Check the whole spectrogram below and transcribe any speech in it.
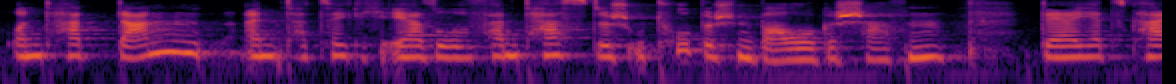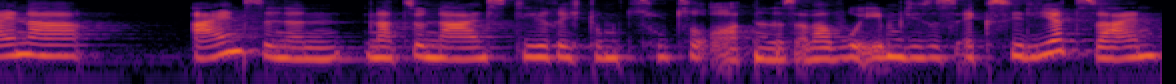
und hat dann einen tatsächlich eher so fantastisch utopischen Bau geschaffen, der jetzt keiner einzelnen nationalen Stilrichtungen zuzuordnen ist, aber wo eben dieses Exiliertsein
